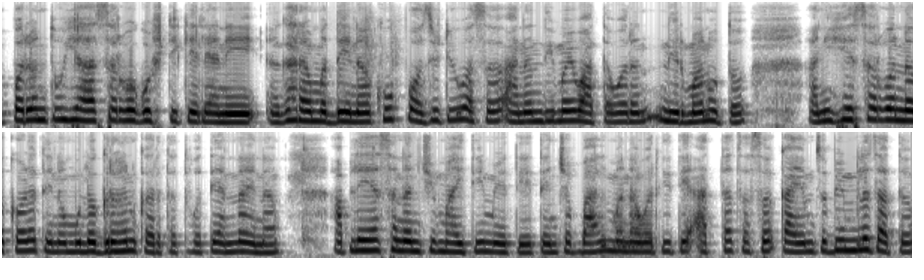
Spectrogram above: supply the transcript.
परंतु ह्या सर्व गोष्टी केल्याने घरामध्ये ना खूप पॉझिटिव्ह असं आनंदीमय वातावरण निर्माण होतं. आणि हे सर्व नकळत आहे ना मुलं ग्रहण करतात व त्यांना आहे ना आपल्या या सणांची माहिती मिळते. त्यांच्या बालमनावरती ते आत्ताच असं कायमचं बिंबलं जातं.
